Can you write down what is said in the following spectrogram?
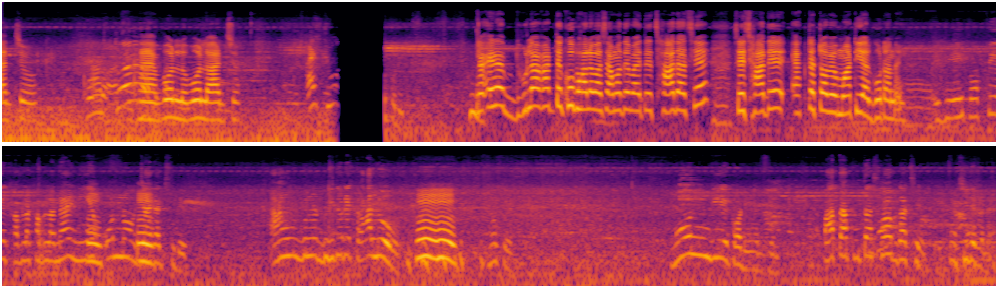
আর্য। হ্যাঁ বলল বলল আর্য। না এরা ধুলা কাটতে খুব ভালোবাসে। আমাদের বাড়িতে ছাদ আছে। সেই ছাদে একটা টবে মাটি আর গোটা নাই। এই যে এই পথ থেকে খাবলা খাবলা নেয় নিয়ে অন্য হুম। জায়গায় ছুড়ে। আঙুলগুলোর ভিতরে কালো। হুম হুম। নোকে মন দিয়ে করে একদম। পাতা পুতা সব গাছে ছিঁড়ে বেড়ায়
